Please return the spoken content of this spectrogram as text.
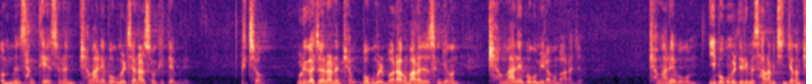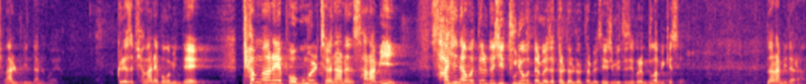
없는 상태에서는 평안의 복음을 전할 수 없기 때문에 그렇죠? 우리가 전하는 평, 복음을 뭐라고 말하죠? 성경은 평안의 복음이라고 말하죠. 평안의 복음. 이 복음을 들으면 사람이 진정한 평안을 누린다는 거예요. 그래서 평안의 복음인데 평안의 복음을 전하는 사람이 사시나무 떨듯이 두려워 떨면서 덜덜덜 떨면서 예수 믿으세요. 그럼 누가 믿겠어요? 너나 믿어라.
